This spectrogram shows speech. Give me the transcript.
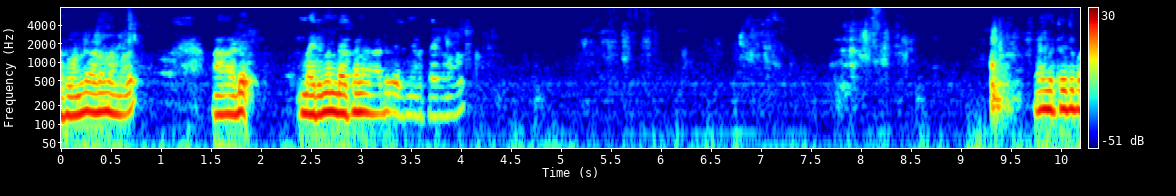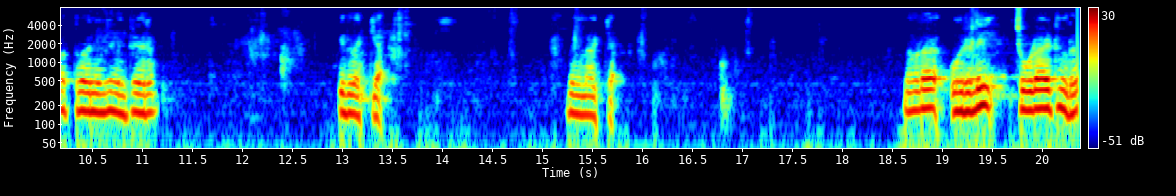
അതുകൊണ്ടാണ് നമ്മൾ ആട് മരുന്നുണ്ടാക്കാൻ ആട് തിരഞ്ഞെടുത്തേക്കുന്നത് എന്നിട്ട് ഒരു പത്ത് പതിനഞ്ച് മിനിറ്റ് നേരം ഇത് വയ്ക്കാം ഇതിങ്ങനെ വയ്ക്കാം നമ്മുടെ ഉരുളി ചൂടായിട്ടുണ്ട്.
